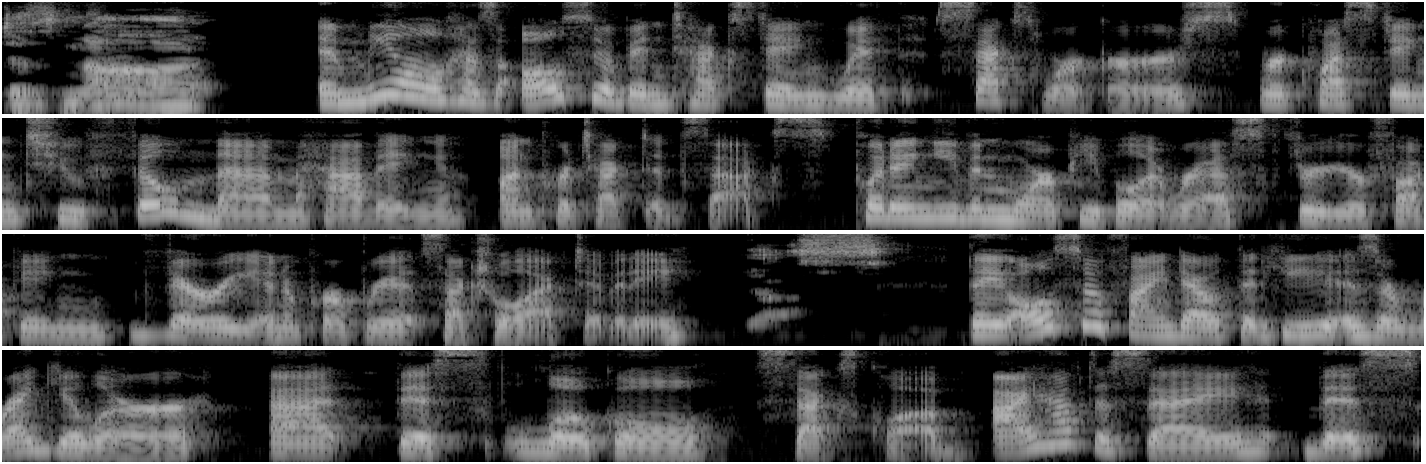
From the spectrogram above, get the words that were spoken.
does not. Emil has also been texting with sex workers requesting to film them having unprotected sex, putting even more people at risk through your fucking very inappropriate sexual activity. Yes. They also find out that he is a regular at this local sex club. I have to say, this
